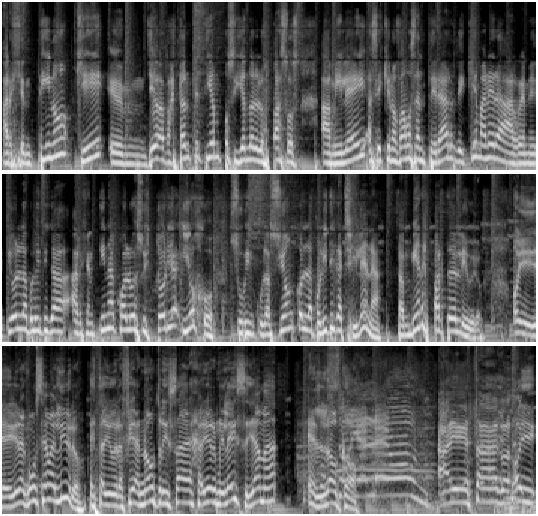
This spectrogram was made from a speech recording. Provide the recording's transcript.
argentino que em, lleva bastante tiempo siguiéndole los pasos a Milei, así es que nos vamos a enterar de qué manera arremetió en la política argentina, cuál es su historia y, ojo, su vinculación con la política chilena. También es parte del libro. Oye, cómo se llama el libro. Esta biografía no autorizada de Javier Milei se llama El Loco. el león. Ahí está. Oye,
